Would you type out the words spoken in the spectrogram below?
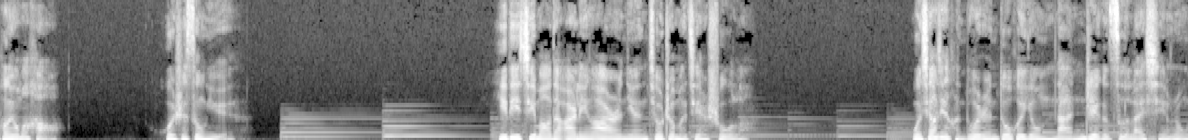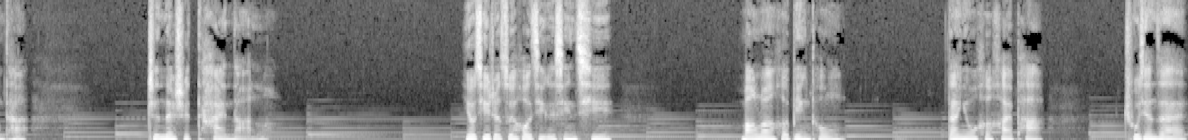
朋友们好，我是宋宇。一地鸡毛的二零二二年就这么结束了。我相信很多人都会用“难”这个字来形容它，真的是太难了。尤其这最后几个星期，忙乱和病痛、担忧和害怕，出现在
